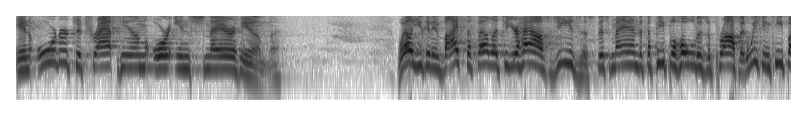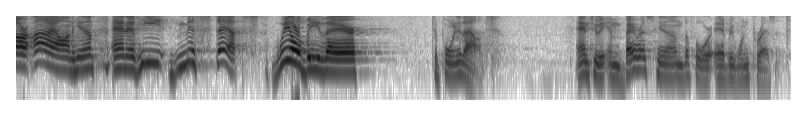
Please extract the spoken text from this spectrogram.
in order to trap him or ensnare him. Well, you could invite the fella to your house, Jesus, this man that the people hold as a prophet. We can keep our eye on him, and if he missteps, we'll be there to point it out and to embarrass him before everyone present.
